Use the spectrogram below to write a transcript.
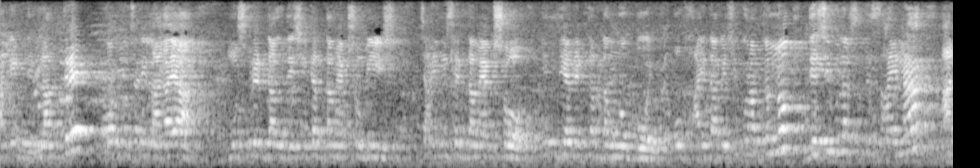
আগের দিন রাত্রে কর্মচারী লাগায়া মসুরের ডাল দেশিটার দাম একশো বিশ, চাইনিজের দাম একশো, ইন্ডিয়ানেরটার দাম নব্বই। ও ফায়দা বেশি করার জন্য দেশিগুলার সাথে চায়না আর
